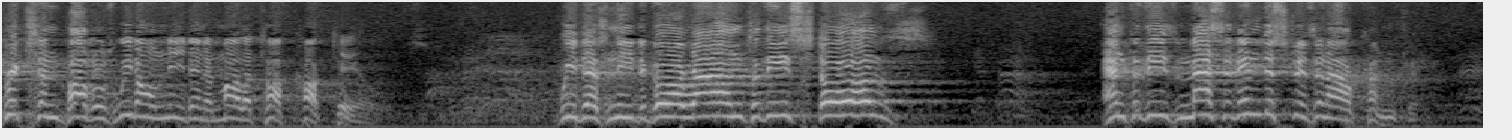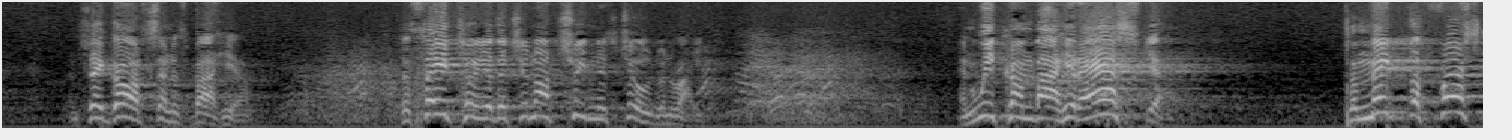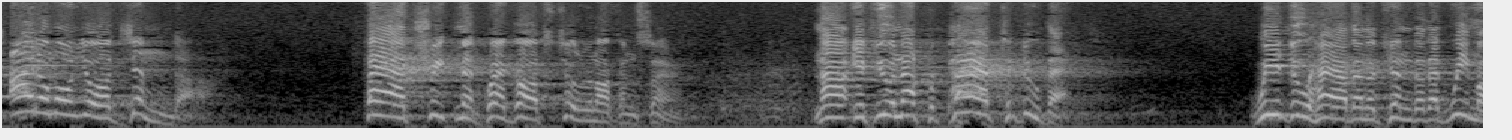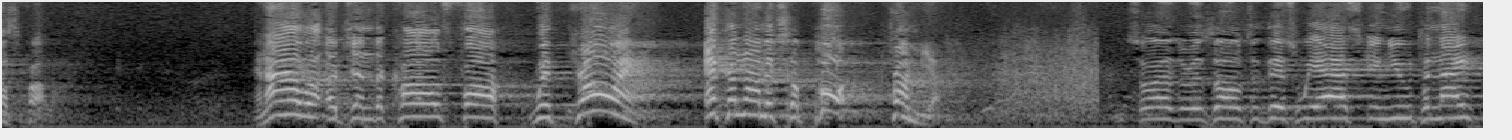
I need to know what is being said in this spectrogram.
bricks and bottles. We don't need any Molotov cocktails. We just need to go around to these stores and to these massive industries in our country and say, God sent us by here to say to you that you're not treating his children right. And we come by here to ask you to make the first item on your agenda fair treatment where God's children are concerned. Now, if you are not prepared to do that, we do have an agenda that we must follow. And our agenda calls for withdrawing economic support from you. And so as a result of this, we're asking you tonight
